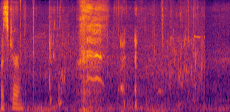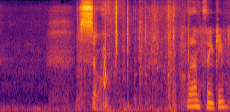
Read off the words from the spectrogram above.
Let's scare him. so, what I'm thinking,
